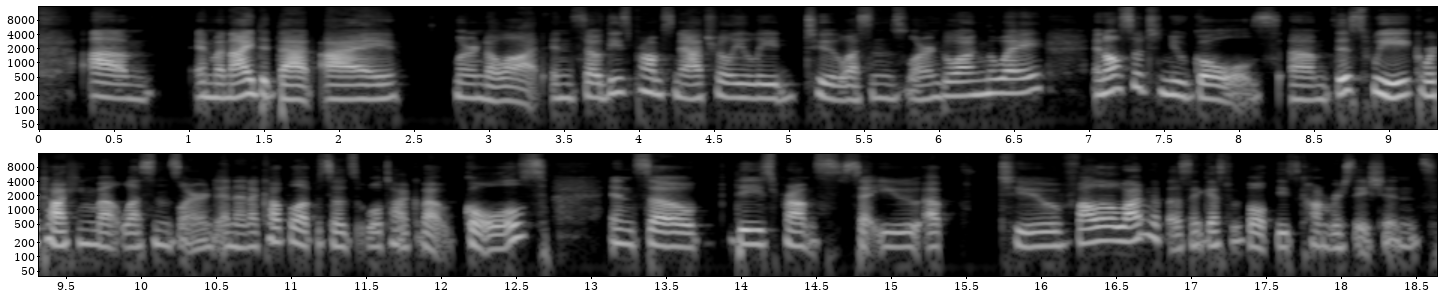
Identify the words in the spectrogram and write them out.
um, and when I did that, I learned a lot. And so these prompts naturally lead to lessons learned along the way and also to new goals. Um, this week, we're talking about lessons learned. And in a couple episodes, we'll talk about goals. And so these prompts set you up to follow along with us, I guess, with both these conversations.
